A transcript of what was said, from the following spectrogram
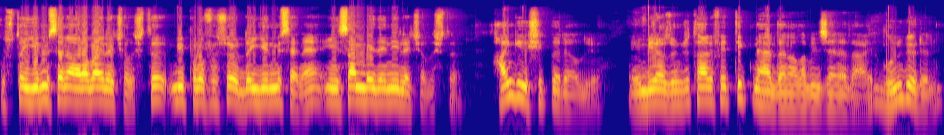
Usta 20 sene arabayla çalıştı. Bir profesör de 20 sene insan bedeniyle çalıştı. Hangi ışıkları alıyor? Biraz önce tarif ettik nereden alabileceğine dair. Bunu görelim.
